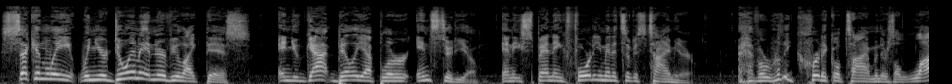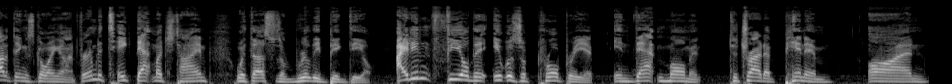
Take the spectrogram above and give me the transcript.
Secondly, when you're doing an interview like this, and you got Billy Eppler in studio, and he's spending 40 minutes of his time here. I have a really critical time when there's a lot of things going on. For him to take that much time with us was a really big deal. I didn't feel that it was appropriate in that moment to try to pin him on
